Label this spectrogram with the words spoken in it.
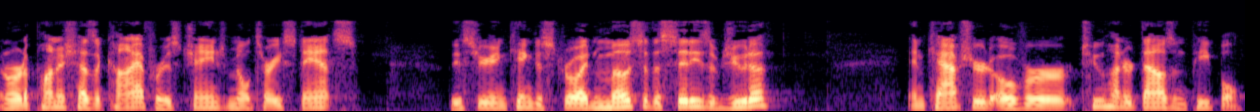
in order to punish Hezekiah for his changed military stance. The Assyrian king destroyed most of the cities of Judah and captured over 200,000 people.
